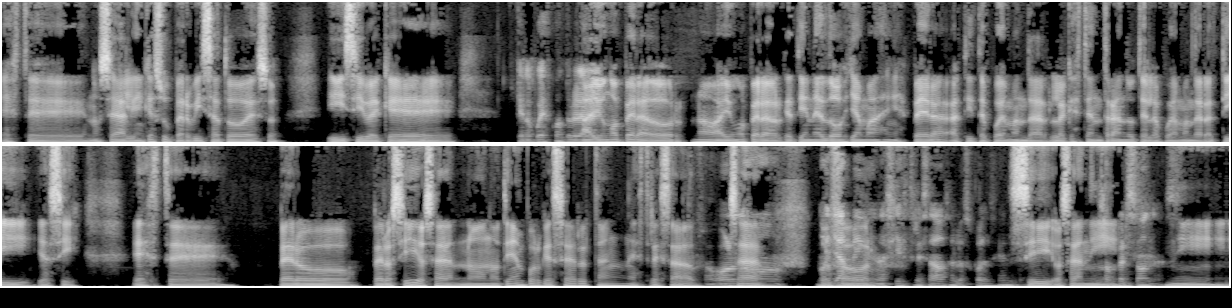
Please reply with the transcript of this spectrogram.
este, no sé, alguien que supervisa todo eso. Y si ve que Que no puedes controlar. hay un operador, no, hay un operador que tiene dos llamadas en espera, a ti te puede mandar la que está entrando, te la puede mandar a ti y así. Este, pero, pero sí, o sea, no, no tienen por qué ser tan estresados. Por favor, o sea, no, no por llamen favor. así estresados a los call sí, o sea, ni, Son personas. ni,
